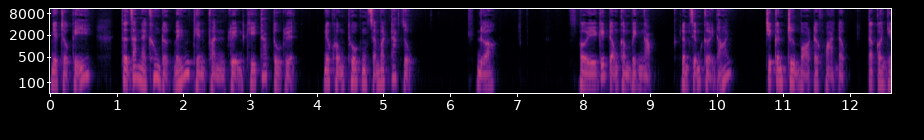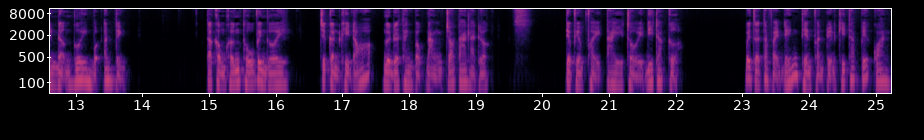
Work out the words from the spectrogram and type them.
Nhớ chỗ kỹ, thời gian này không được đến thiền phần luyện khí tháp tu luyện, nếu không thuốc sẽ mất tác dụng. Được. Hơi kích động cầm bình ngọc, Lâm Diễm cười nói, chỉ cần trừ bỏ được hỏa độc, ta coi như nợ ngươi một ân tình. Ta không hứng thú với người chỉ cần khi đó người đưa thanh bộc đẳng cho ta là được. Tiêu viêm phẩy tay rồi đi ra cửa. Bây giờ ta phải đến thiên phần tuyển khí tháp bế quan,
